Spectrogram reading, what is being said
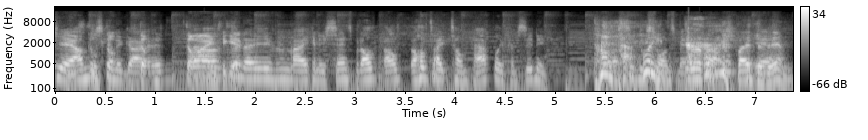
Yeah, You I'm still just going to go. stop It dying to doesn't get- even make any sense, but I'll, I'll, I'll take Tom Papley from Sydney. Tom Sydney Papley. Swans, man. Replace both Yeah. of them.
